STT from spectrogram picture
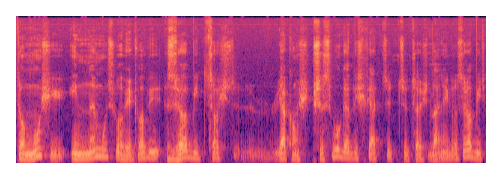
to musi innemu człowiekowi zrobić coś, jakąś przysługę wyświadczyć, czy coś dla niego zrobić,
